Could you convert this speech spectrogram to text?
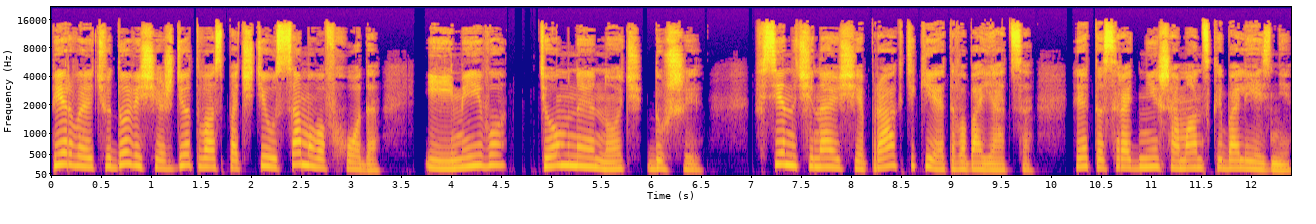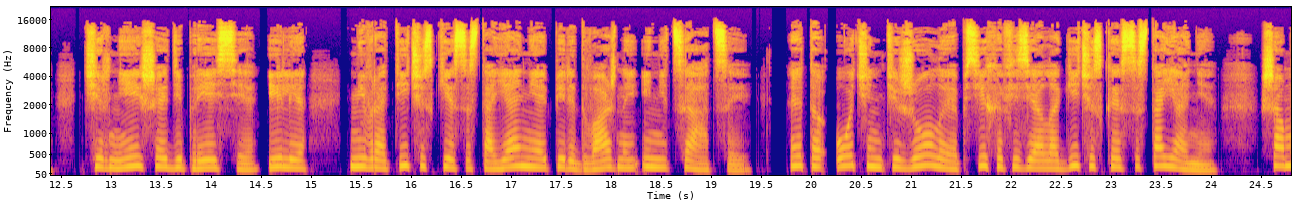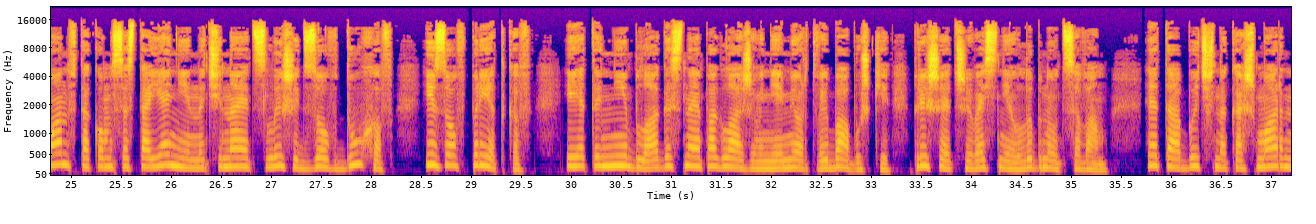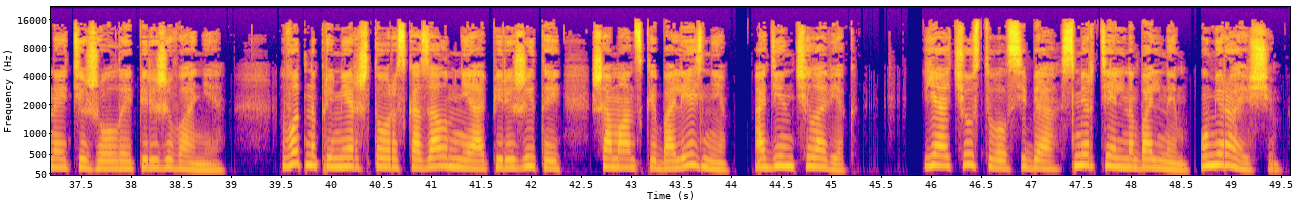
Первое чудовище ждет вас почти у самого входа, и имя его — «Темная ночь души». Все начинающие практики этого боятся. Это сродни шаманской болезни, чернейшая депрессия или невротические состояния перед важной инициацией. Это очень тяжелое психофизиологическое состояние. Шаман в таком состоянии начинает слышать зов духов и зов предков, и это не благостное поглаживание мертвой бабушки, пришедшей во сне улыбнуться вам. Это обычно кошмарное тяжелое переживание. Вот, например, что рассказал мне о пережитой шаманской болезни один человек. Я чувствовал себя смертельно больным, умирающим.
